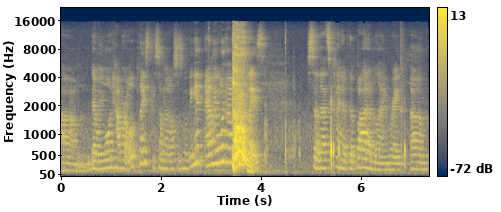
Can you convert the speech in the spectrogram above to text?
Um, then we won't have our old place because someone else is moving in, and we won't have our old place. So that's kind of the bottom line, right? Um,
